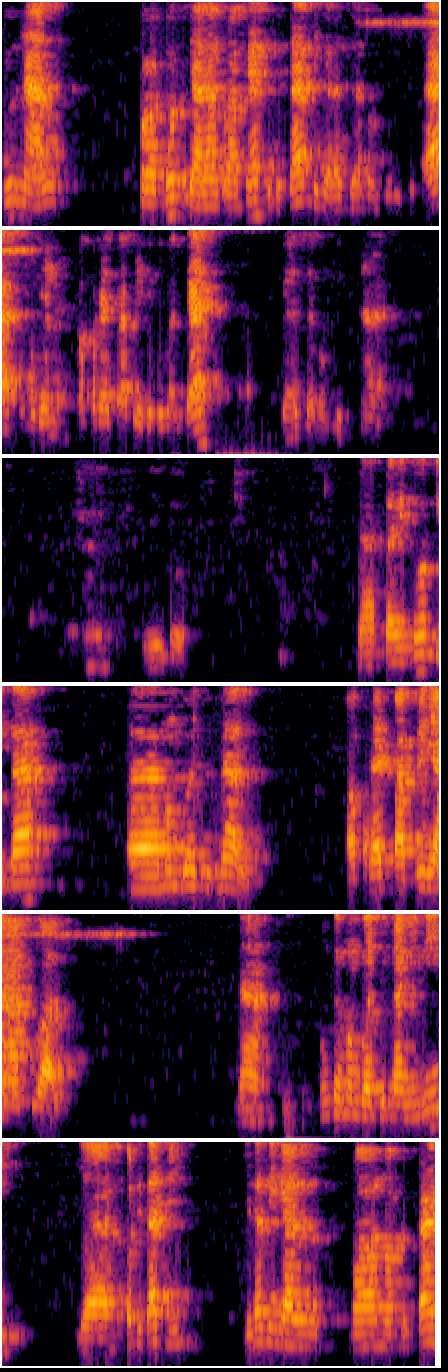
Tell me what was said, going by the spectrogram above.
jurnal produk dalam proses sebesar 380 juta, kemudian overhead pabrik dibebankan 380 juta. Nah, itu. Nah, setelah itu kita uh, membuat jurnal overhead pabrik yang aktual. Nah, untuk membuat jurnal ini, ya seperti tadi, kita tinggal memasukkan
